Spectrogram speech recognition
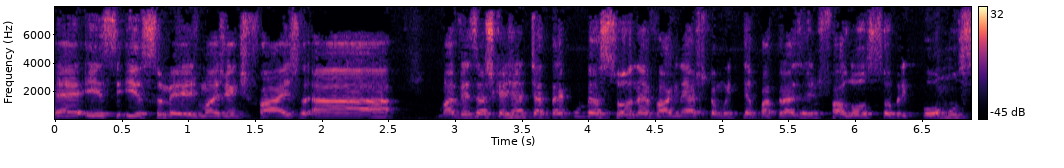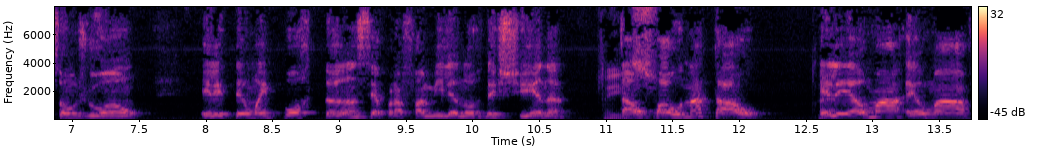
É isso, isso mesmo, a gente faz a. Uma vez acho que a gente até conversou, né, Wagner? Acho que há muito tempo atrás a gente falou sobre como o São João ele tem uma importância para a família nordestina, isso. tal qual o Natal. É. Ele é uma, é uma,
